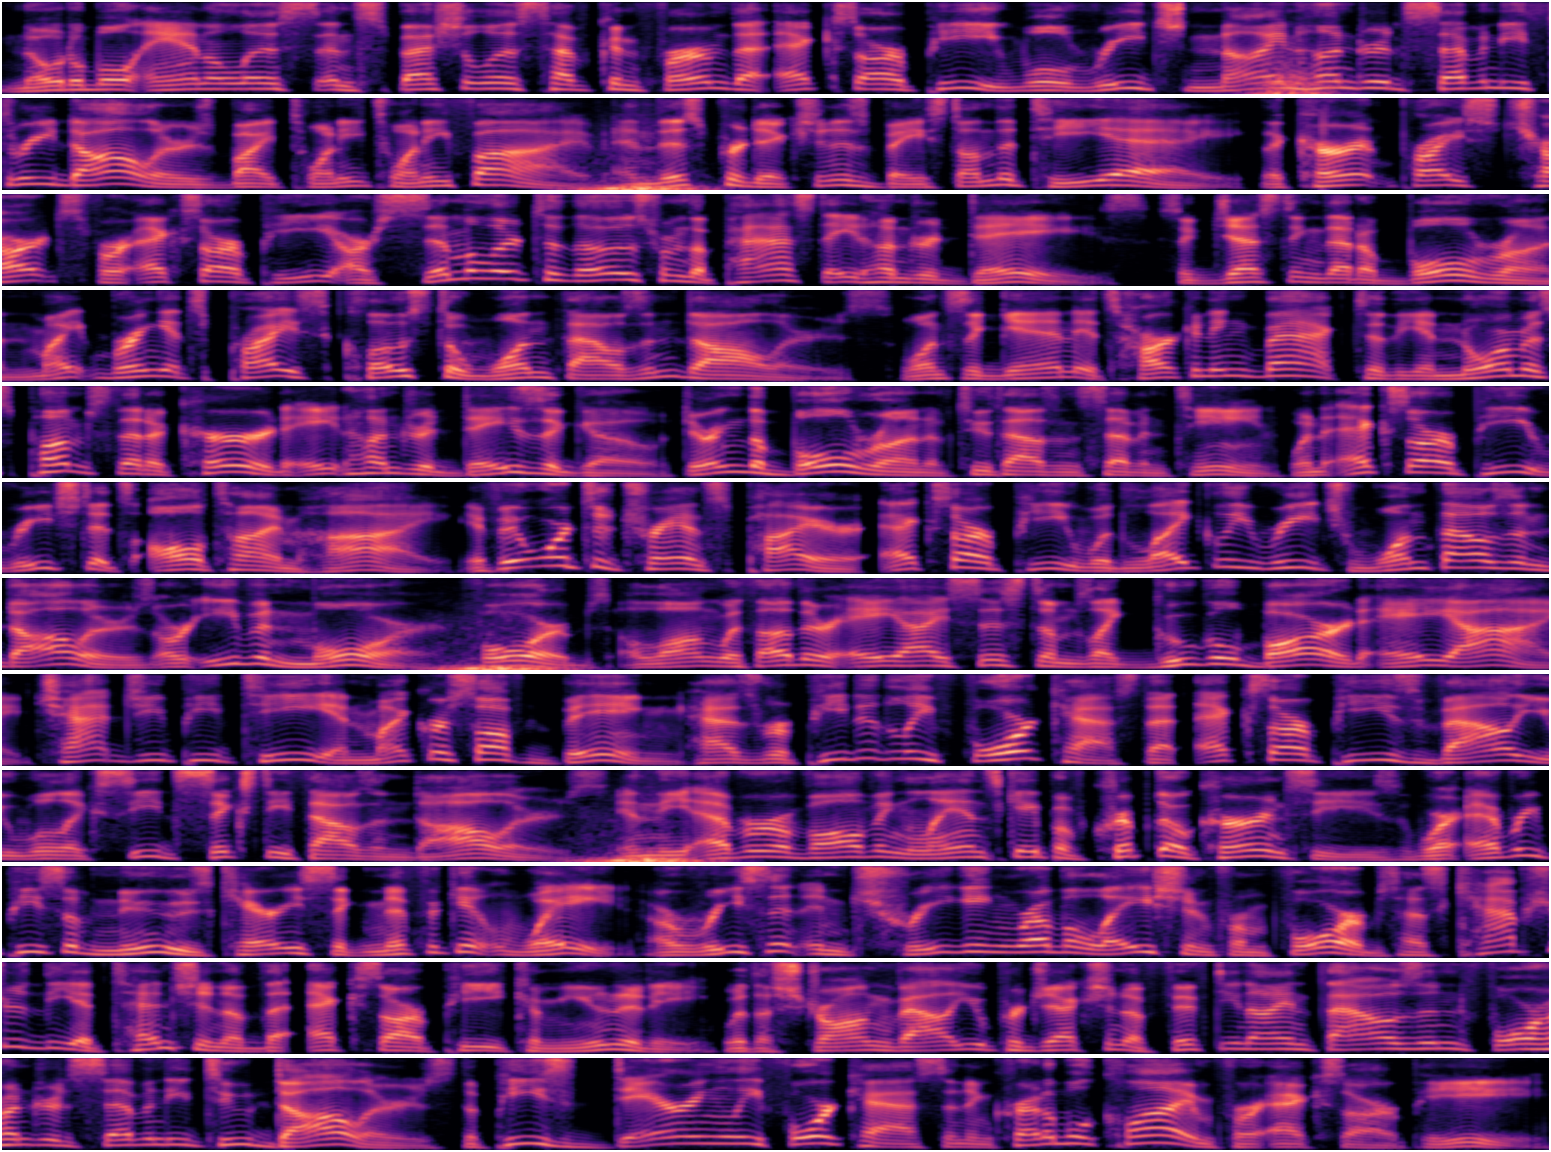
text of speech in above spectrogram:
Notable analysts and specialists have confirmed that XRP will reach $973 by 2025, and this prediction is based on the TA. The current price charts for XRP are similar to those from the past 800 days, suggesting that a bull run might bring its price close to $1,000. Once again, it's harkening back to the enormous pumps that occurred 800 days ago during the bull run of 2017, when XRP reached its all-time high. If it were to transpire, XRP would likely reach $1,000 or even more. Forbes, along with other AI systems like Google Bard AI, ChatGPT, and Microsoft Bing, has repeatedly forecast that XRP's value will exceed $60,000. In the ever-evolving landscape of cryptocurrencies, where every piece of news carries significant weight, a recent intriguing revelation from Forbes has captured the attention of the XRP community. With a strong value projection of $59,472, the piece daringly forecasts an incredible climb for XRP.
